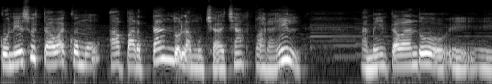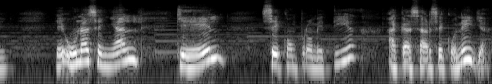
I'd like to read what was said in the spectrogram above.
Con eso estaba como apartando la muchacha para él. Amén, estaba dando, eh, eh, una señal que él se comprometía a casarse con ella.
